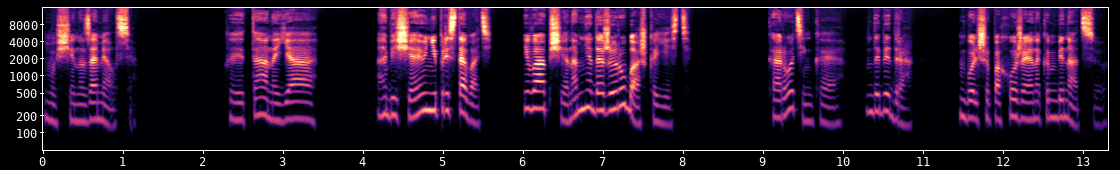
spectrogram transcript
Мужчина замялся. «Каэтана, я...» «Обещаю не приставать. И вообще, на мне даже рубашка есть. Коротенькая, до бедра, больше похожая на комбинацию.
